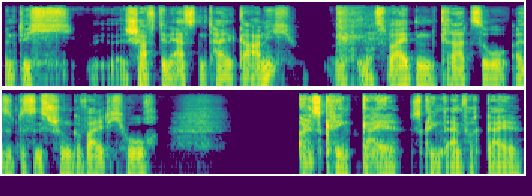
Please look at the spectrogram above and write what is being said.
Und ich äh, schaff den ersten Teil gar nicht. Und im zweiten grad so. Also das ist schon gewaltig hoch. Und es klingt geil. Es klingt einfach geil.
